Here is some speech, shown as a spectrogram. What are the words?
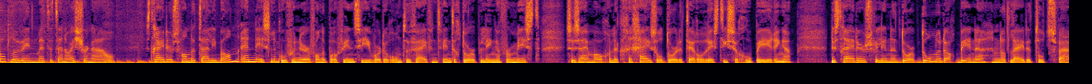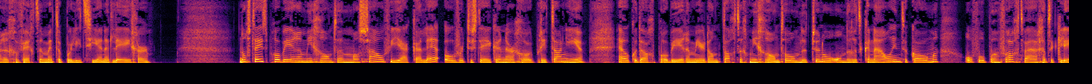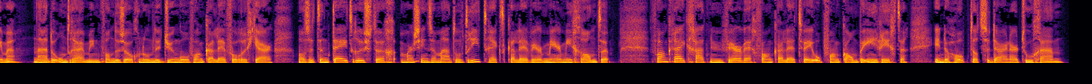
Lot Lewin met het NOS Journaal. Strijders van de Taliban en islam-gouverneur van de provincie... worden rond de 25 dorpelingen vermist. Ze zijn mogelijk gegijzeld door de terroristische groeperingen. De strijders vielen het dorp donderdag binnen... en dat leidde tot zware gevechten met de politie en het leger. Nog steeds proberen migranten massaal via Calais over te steken naar Groot-Brittannië. Elke dag proberen meer dan 80 migranten om de tunnel onder het kanaal in te komen of op een vrachtwagen te klimmen. Na de ontruiming van de zogenoemde jungle van Calais vorig jaar was het een tijd rustig, maar sinds een maand of drie trekt Calais weer meer migranten. Frankrijk gaat nu ver weg van Calais twee opvangkampen inrichten in de hoop dat ze daar naartoe gaan.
